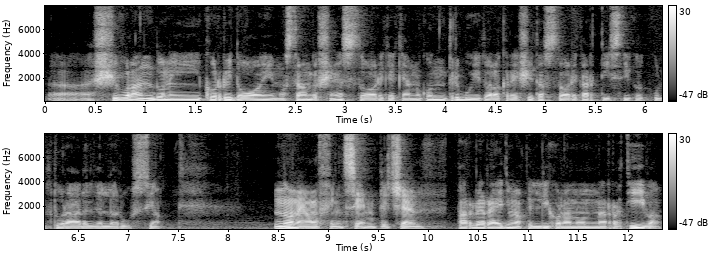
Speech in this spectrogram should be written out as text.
uh, scivolando nei corridoi, mostrando scene storiche che hanno contribuito alla crescita storica, artistica e culturale della Russia. Non è un film semplice, parlerei di una pellicola non narrativa,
